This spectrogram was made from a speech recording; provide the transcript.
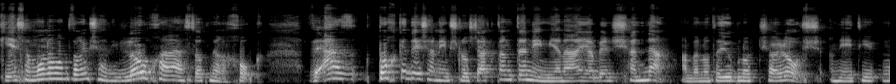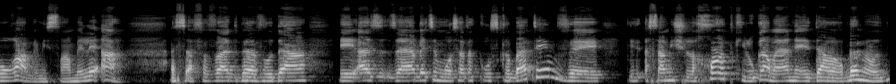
כי יש המון המון דברים שאני לא אוכל לעשות מרחוק. ואז, תוך כדי שאני עם שלושה קטנטנים, ינאי היה בן שנה, הבנות היו בנות שלוש, אני הייתי מורה במשרה מלאה. אסף עבד בעבודה, אה, אז זה היה בעצם, הוא עשה את הקורס קב"טים, ועשה משלחות, כאילו גם היה נהדר הרבה מאוד,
